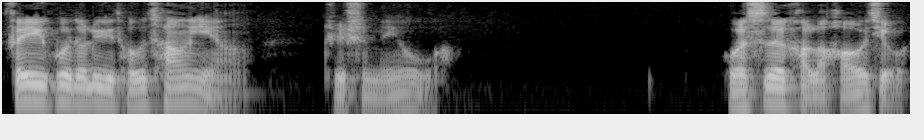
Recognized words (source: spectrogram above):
飞过的绿头苍蝇，只是没有我。我思考了好久，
